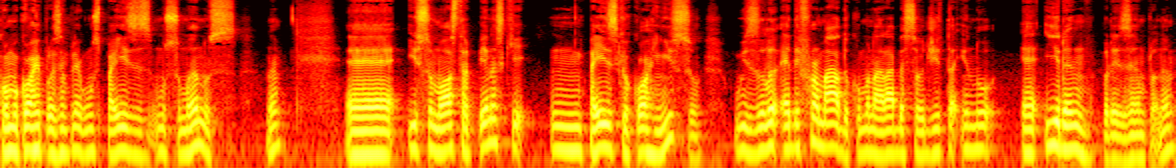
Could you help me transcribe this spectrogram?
Como ocorre, por exemplo, em alguns países muçulmanos, né? É, isso mostra apenas que em países que ocorrem isso, o Islã é deformado, como na Arábia Saudita e no é, Irã, por exemplo. Né?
